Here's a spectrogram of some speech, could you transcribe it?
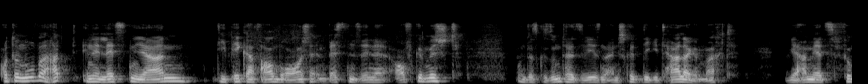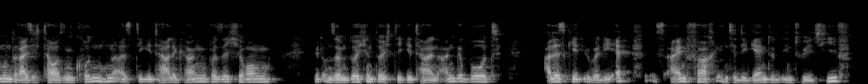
Ottonova hat in den letzten Jahren die PKV-Branche im besten Sinne aufgemischt und das Gesundheitswesen einen Schritt digitaler gemacht. Wir haben jetzt 35.000 Kunden als digitale Krankenversicherung mit unserem durch und durch digitalen Angebot. Alles geht über die App, ist einfach, intelligent und intuitiv.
